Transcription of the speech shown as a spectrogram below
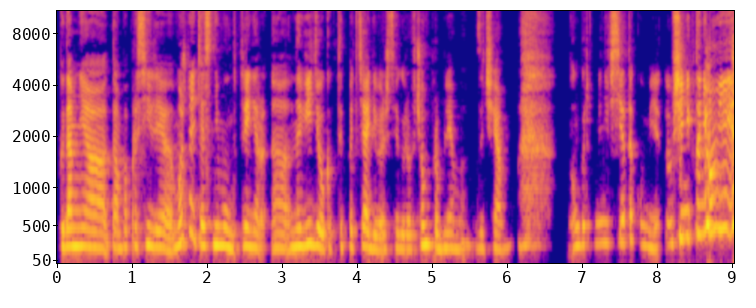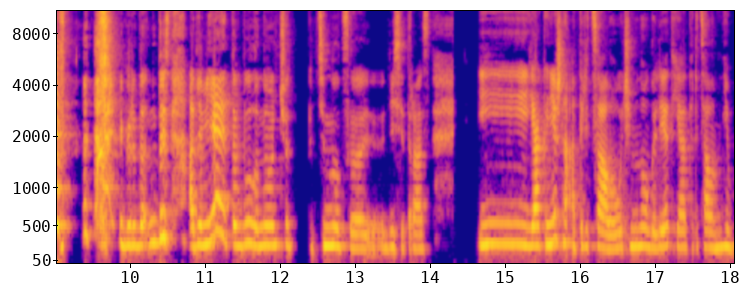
когда меня там попросили, можно я тебя сниму, тренер, э, на видео, как ты подтягиваешься? Я говорю, в чем проблема? Зачем? Он говорит, ну не все так умеют. Вообще никто не умеет. Я говорю, да. Ну, то есть, а для меня это было, ну, что-то подтянуться 10 раз. И я, конечно, отрицала. Очень много лет я отрицала. Мне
